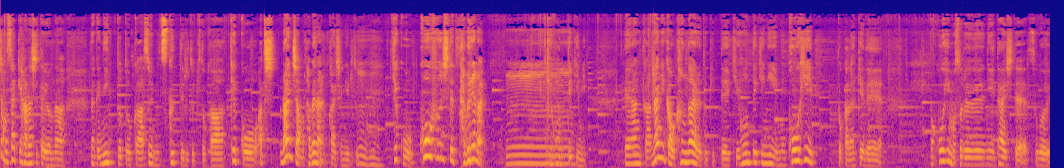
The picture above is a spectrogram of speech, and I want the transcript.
でもさっき話してたようななんかニットとかそういうの作ってる時とか結構私ランチャーも食べないの会社にいる時、うんうん。結構興奮してて食べれない。基本的に。でなんか何かを考える時って基本的にもうコーヒーとかだけで、まあ、コーヒーもそれに対してすごい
